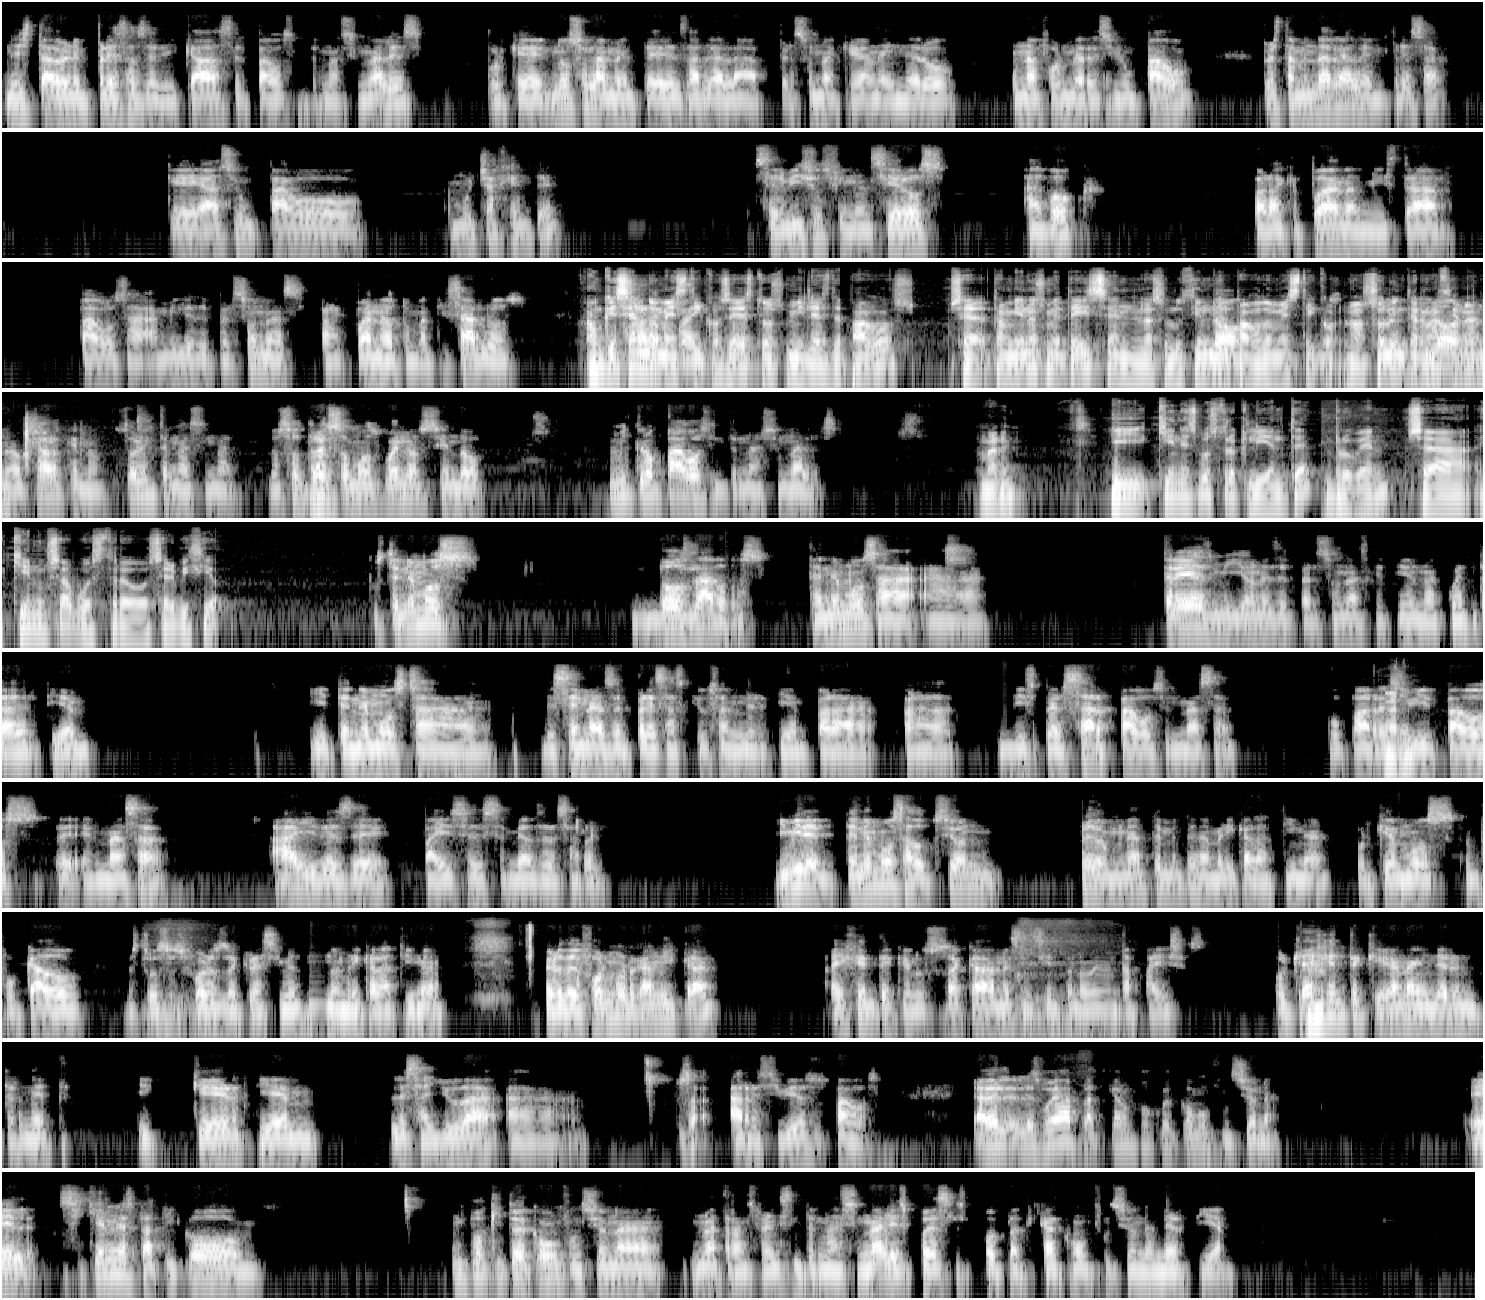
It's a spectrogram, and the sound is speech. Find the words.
necesita haber empresas dedicadas a hacer pagos internacionales, porque no solamente es darle a la persona que gana dinero una forma de recibir un pago, pero es también darle a la empresa que hace un pago a mucha gente, servicios financieros ad hoc para que puedan administrar pagos a, miles de personas, para que puedan automatizarlos. Aunque sean domésticos, ¿eh? estos miles de pagos. O sea, también os metéis en la solución del pago doméstico, no, solo internacional. No, no, no, claro que no, solo internacional. Nosotros somos buenos siendo micropagos internacionales. Vale. ¿Y quién es vuestro cliente, Rubén? O sea, ¿quién usa vuestro servicio? Pues tenemos dos lados. Tenemos a, 3 millones de personas que tienen una cuenta de RTM y tenemos a decenas de empresas que usan NetTM para, para dispersar pagos en masa o para recibir pagos eh, en masa, hay desde países en vías de desarrollo. Y miren, tenemos adopción predominantemente en América Latina, porque hemos enfocado nuestros esfuerzos de crecimiento en América Latina, pero de forma orgánica hay gente que nos usa cada mes en 190 países, porque hay gente que gana dinero en Internet y que RTM les ayuda a, pues, a recibir esos pagos. A ver, les voy a platicar un poco de cómo funciona. El, si quieren, les platico un poquito de cómo funciona una transferencia internacional y después les puedo platicar cómo funciona en RTM.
